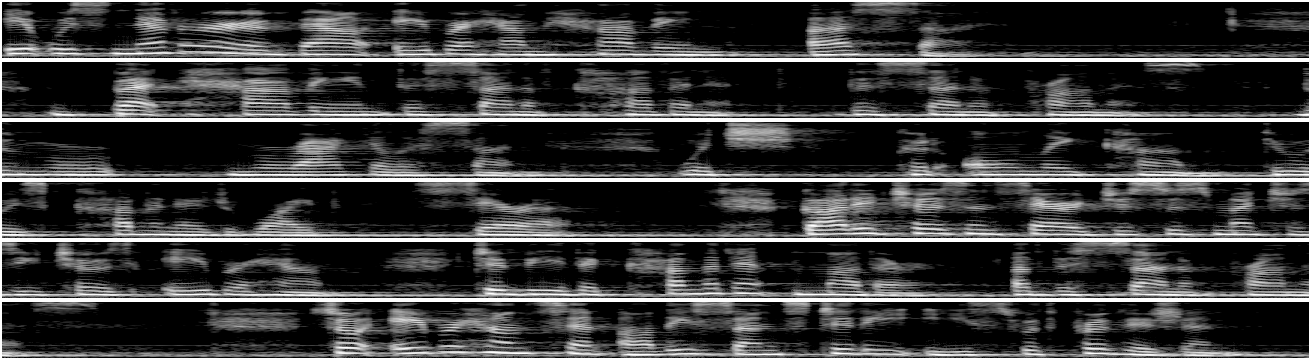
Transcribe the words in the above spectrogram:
It was never about Abraham having a son but having the son of covenant, the son of promise, the mir- miraculous son, which could only come through his covenanted wife, Sarah. God had chosen Sarah just as much as he chose Abraham to be the covenant mother of the son of promise. So Abraham sent all these sons to the east with provision.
